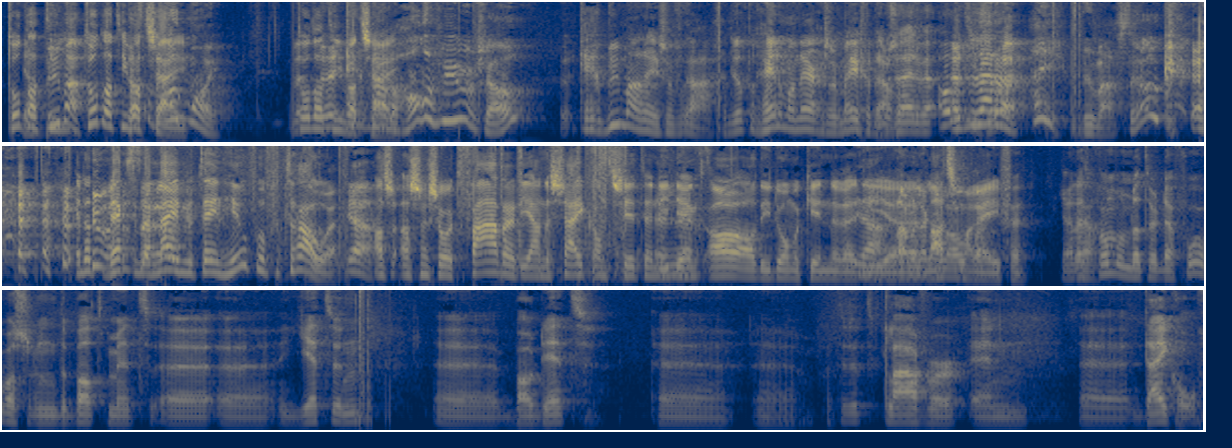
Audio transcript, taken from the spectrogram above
Totdat Ja, Buma, hij, totdat hij dat wat was zei. ook mooi. Totdat hij wat na zei. een half uur of zo kreeg Buma ineens een vraag. En die had nog helemaal nergens aan meegedaan. Toen zeiden we... Oh, en toen zeiden we, hey, Buma is er ook. En dat wekte bij mij ook. meteen heel veel vertrouwen. Ja. Als, als een soort vader die aan de zijkant zit en die En denkt, oh, al die domme kinderen, Ja, die, eh, laat ze maar even. Ja, dat Ja. kwam omdat er daarvoor was er een debat met eh, eh, Jetten, eh, Baudet, eh, eh, wat is het, Klaver en eh, Dijkhoff.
